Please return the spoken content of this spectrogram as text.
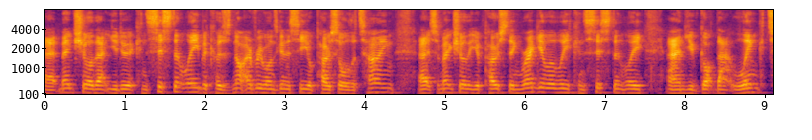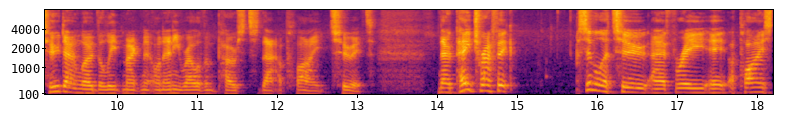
Uh, make sure that you do it consistently because not everyone's going to see your posts all the time. Uh, so make sure that you're posting regularly, consistently, and you've got that link to download the lead magnet on any relevant posts that apply to it. Now, paid traffic Similar to uh, free, it applies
